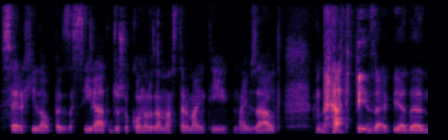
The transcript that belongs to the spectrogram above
Sergio Lopez za Sirat, Josh O'Connor za Mastermind i Knives Out, Brad Pitt za F1,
